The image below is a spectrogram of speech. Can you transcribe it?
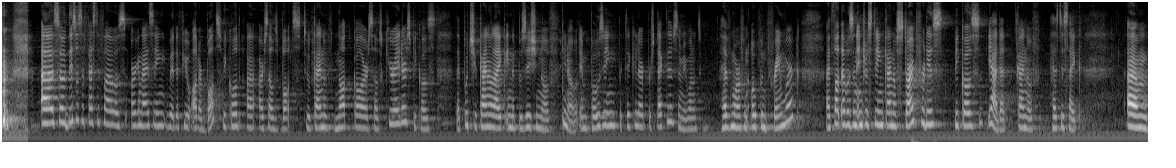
uh, so this was a festival I was organizing with a few other bots. We called uh, ourselves bots to kind of not call ourselves curators because that puts you kind of like in the position of, you know, imposing particular perspectives, and we wanted to have more of an open framework. I thought that was an interesting kind of start for this because, yeah, that kind of has this like um,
